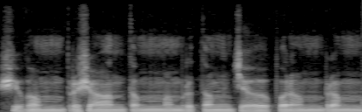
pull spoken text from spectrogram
शिवं प्रशान्तम् अमृतं च परं ब्रह्म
